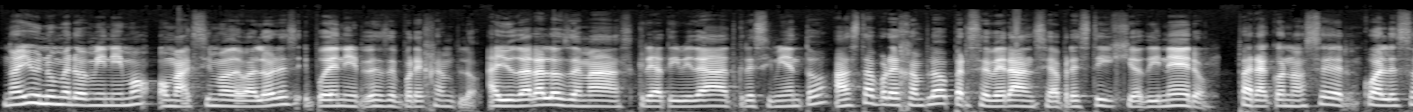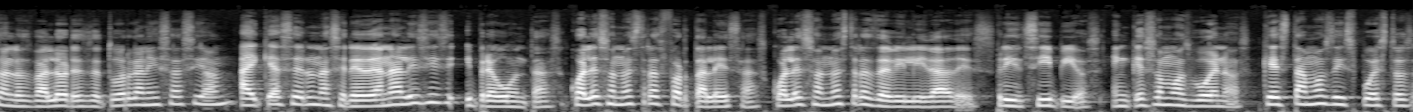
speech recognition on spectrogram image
No hay un número mínimo o máximo de valores y pueden ir desde, por ejemplo, ayudar a los demás, creatividad, crecimiento, hasta, por ejemplo, perseverancia, prestigio, dinero. Para conocer cuáles son los valores de tu organización, hay que hacer una serie de análisis y preguntas. ¿Cuáles son nuestras fortalezas? ¿Cuáles son nuestras debilidades? Principios en qué somos buenos, qué estamos dispuestos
